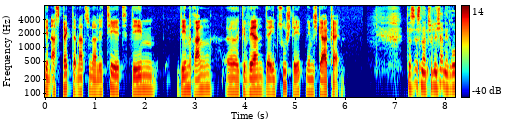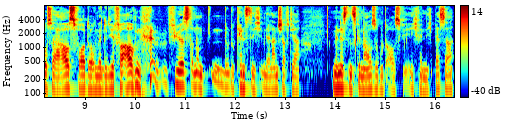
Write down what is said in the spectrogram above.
den Aspekt der Nationalität dem den Rang äh, gewähren, der ihm zusteht, nämlich gar keinen. Das ist natürlich eine große Herausforderung, wenn du dir vor Augen führst und, und du, du kennst dich in der Landschaft ja mindestens genauso gut aus wie ich, wenn nicht besser,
